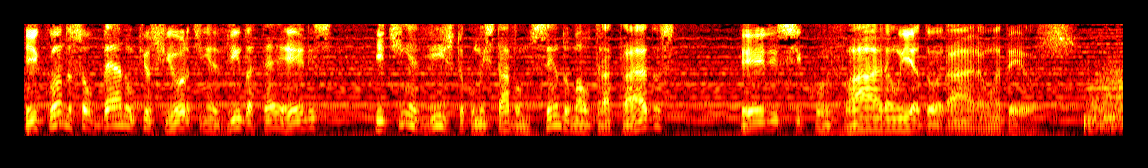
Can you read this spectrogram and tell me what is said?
e quando souberam que o Senhor tinha vindo até eles e tinha visto como estavam sendo maltratados, eles se curvaram e adoraram a Deus.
